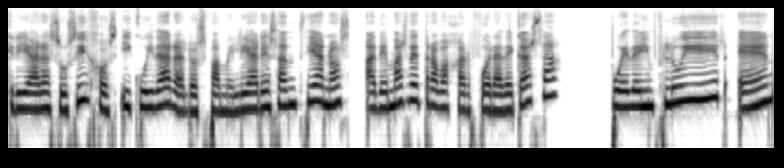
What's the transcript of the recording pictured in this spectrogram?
criar a sus hijos y cuidar a los familiares ancianos, además de trabajar fuera de casa, puede influir en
